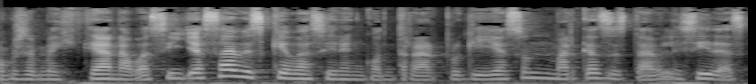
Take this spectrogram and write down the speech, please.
Comercial Mexicana o así, ya sabes qué vas a ir a encontrar porque ya son marcas establecidas.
